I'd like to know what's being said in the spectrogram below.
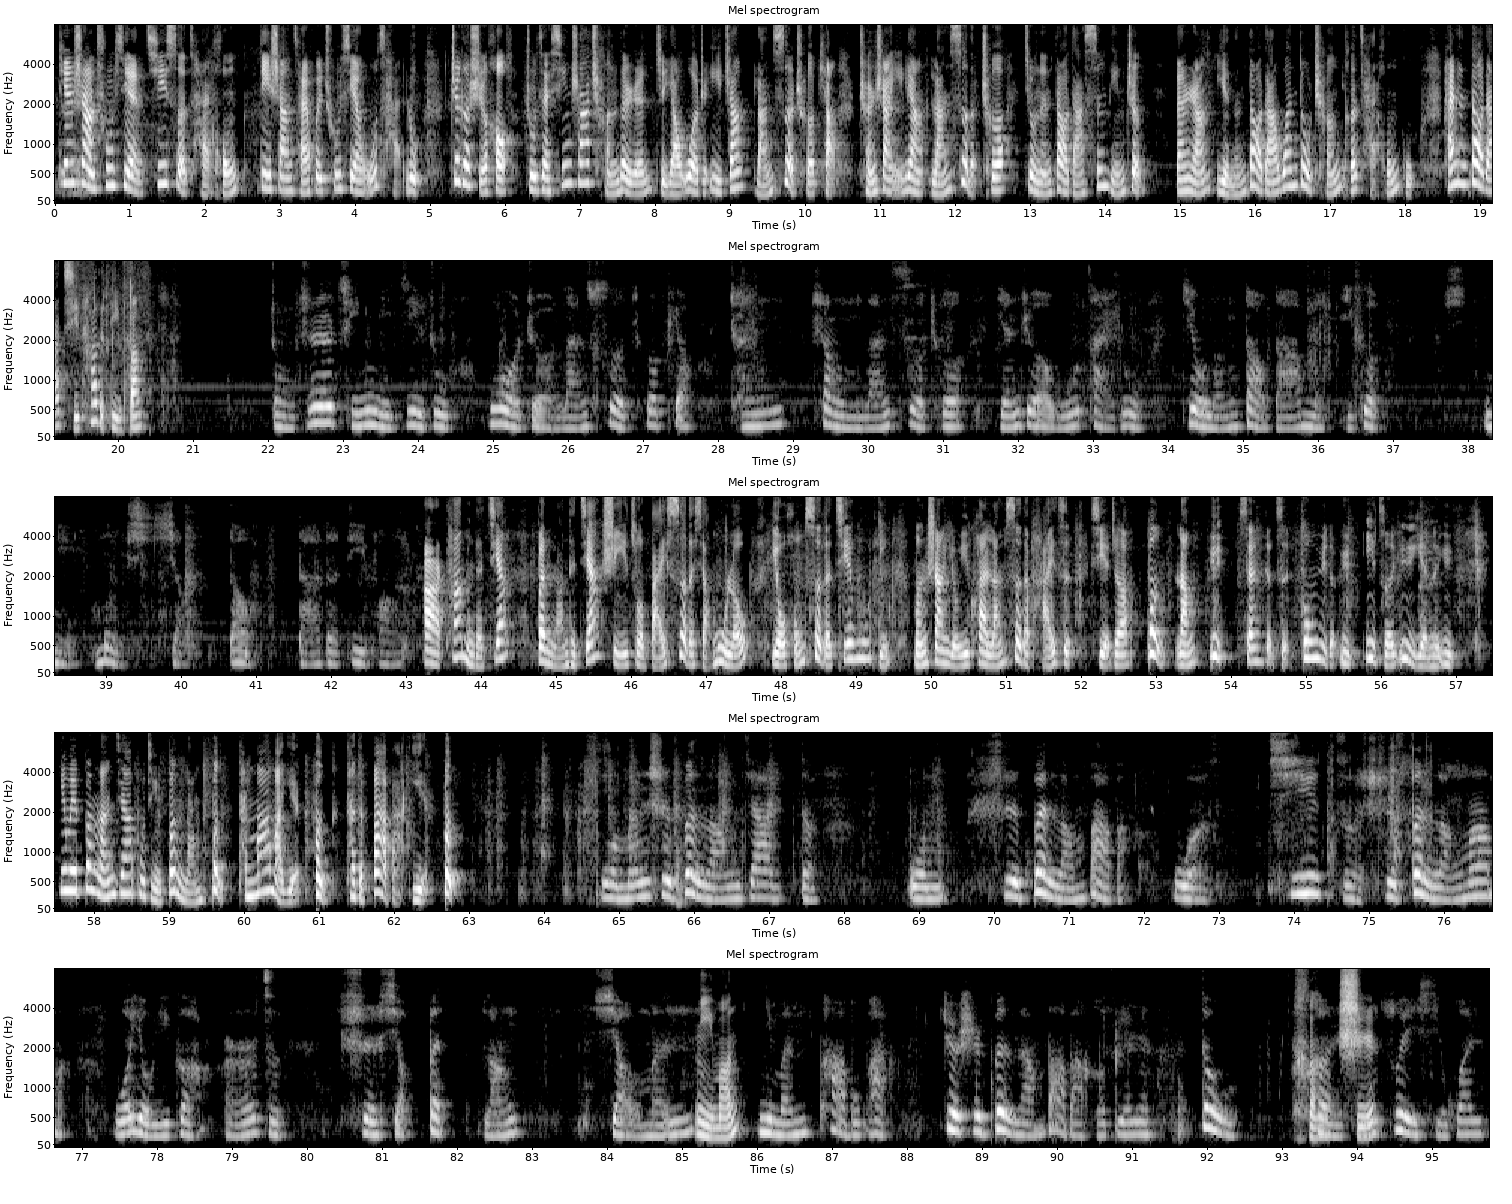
天上出现七色彩虹，地上才会出现五彩路。这个时候，住在新沙城的人只要握着一张蓝色车票，乘上一辆蓝色的车，就能到达森林镇。当然也能到达豌豆城和彩虹谷，还能到达其他的地方。总之，请你记住，握着蓝色车票，乘上蓝色车，沿着五彩路，就能到达每一个你梦想到。达的地方。二，他们的家，笨狼的家是一座白色的小木楼，有红色的尖屋顶，门上有一块蓝色的牌子，写着“笨狼寓”三个字，公寓的寓，一则寓言的寓。因为笨狼家不仅笨狼笨，他妈妈也笨，他的爸爸也笨。我们是笨狼家的，我。是笨狼爸爸，我妻子是笨狼妈妈，我有一个儿子是小笨狼。小门，你们，你们怕不怕？这是笨狼爸爸和别人斗很时最喜欢。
